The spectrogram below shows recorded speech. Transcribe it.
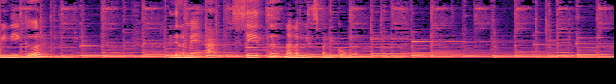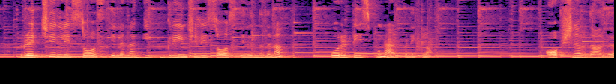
வினிகர். இதெல்லாமே சேர்த்து நல்லா மிக்ஸ் பண்ணிக்கோங்க. ரெட் சில்லி சாஸ் இல்லைன்னா க்ரீன் சில்லி சாஸ் இருந்ததுன்னா ஒரு டீஸ்பூன் ஆட் பண்ணிக்கலாம். ஆப்ஷனல் தான் அது.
